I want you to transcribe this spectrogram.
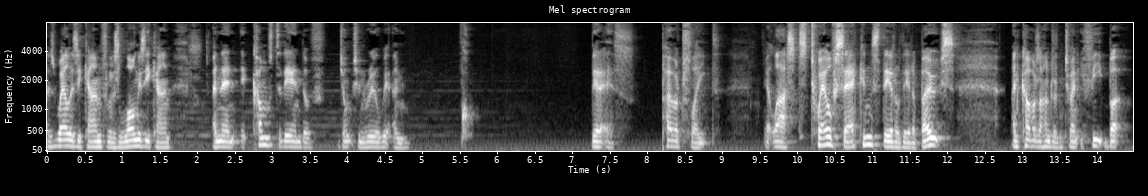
as well as he can, for as long as he can. And then it comes to the end of Junction Railway, and there it is powered flight. It lasts 12 seconds, there or thereabouts, and covers 120 feet, but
